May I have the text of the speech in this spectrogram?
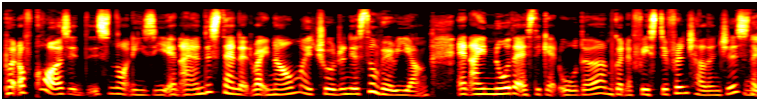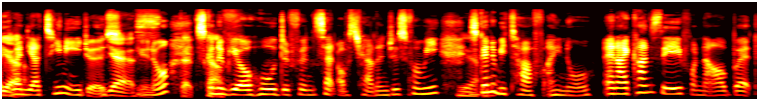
But of course, it, it's not easy. And I understand that right now, my children, they're still very young. And I know that as they get older, I'm going to face different challenges. Like Yeah. when they're teenagers, Yes, you know, that's it's going to be a whole different set of challenges for me. Yeah. It's going to be tough, I know. And I can't say for now, but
